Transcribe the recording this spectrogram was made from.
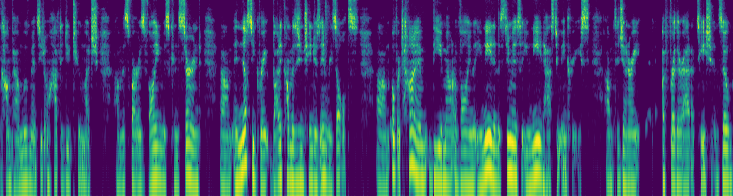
compound movements. You don't have to do too much um, as far as volume is concerned, um, and they'll see great body composition changes and results. Um, over time, the amount of volume that you need and the stimulus that you need has to increase to generate a further adaptation. So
